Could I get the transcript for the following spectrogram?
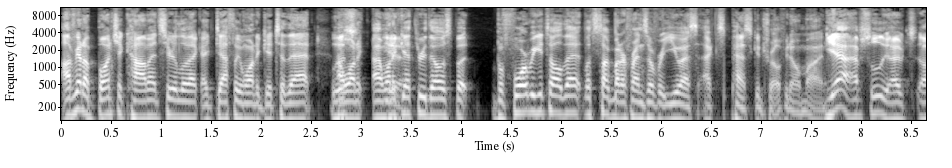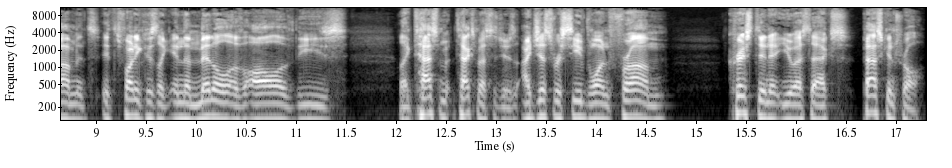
I've got a bunch of comments here, Levesque. I definitely want to get to that. I Let's- want to I want to get through those, but before we get to all that, let's talk about our friends over at USX Pest Control, if you don't mind. Yeah, absolutely. I, um, it's it's funny because like in the middle of all of these like text text messages, I just received one from Kristen at USX Pest Control.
